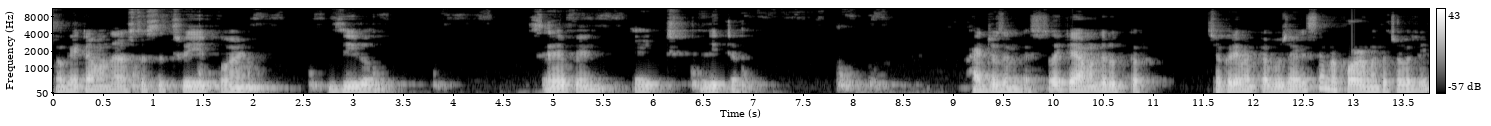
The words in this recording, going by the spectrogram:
ওকে এটা আমাদের আসতেছে three point zero seven eight litre hydrogen gas তো এটাই আমাদের উত্তর। আশা করি ম্যাথটা বোঝা গেছে, আমরা পরের ম্যাথে চলে যাই।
